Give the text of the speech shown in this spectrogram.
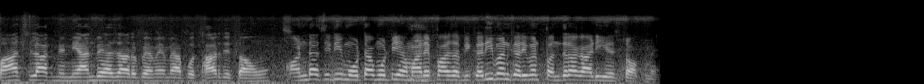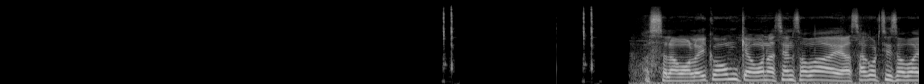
पाँच लाख निन्यानवे हज़ार रुपये में मैं आपको थार देता हूँ होंडा सिटी मोटा मोटी हमारे पास अभी करीबन करीबन पंद्रह गाड़ी है स्टॉक में আসসালামু আলাইকুম কেমন আছেন সবাই আশা করছি সবাই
